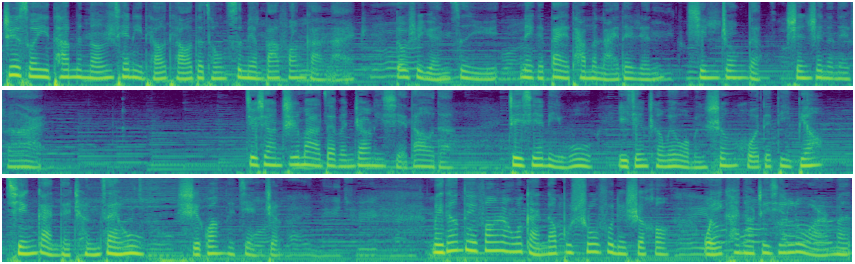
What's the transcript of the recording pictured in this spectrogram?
之所以他们能千里迢迢地从四面八方赶来，都是源自于那个带他们来的人心中的深深的那份爱。就像芝麻在文章里写到的，这些礼物已经成为我们生活的地标、情感的承载物、时光的见证。每当对方让我感到不舒服的时候，我一看到这些鹿儿们，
